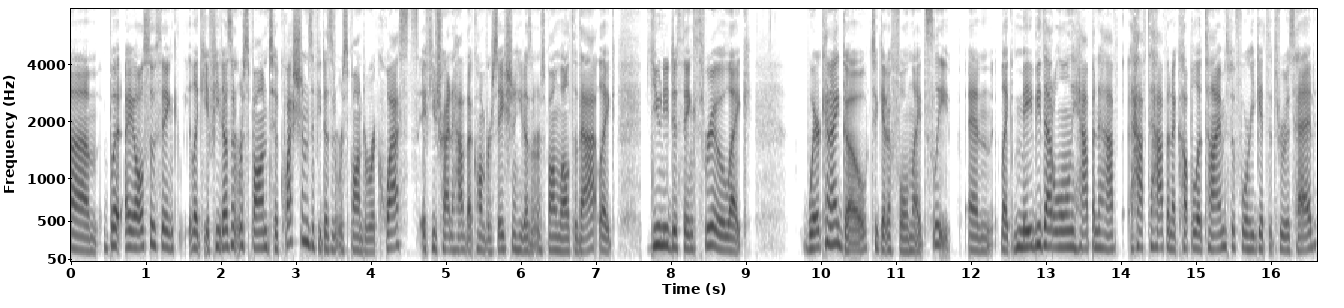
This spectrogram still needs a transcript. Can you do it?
um, but I also think like if he doesn't respond to questions, if he doesn't respond to requests, if you try to have that conversation, he doesn't respond well to that. Like you need to think through like where can I go to get a full night's sleep? And like maybe that'll only happen to have have to happen a couple of times before he gets it through his head.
